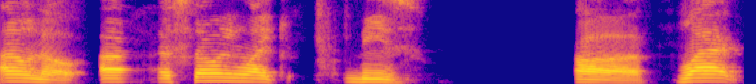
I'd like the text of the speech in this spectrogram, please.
I don't know. Uh, I was stowing like these uh flat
